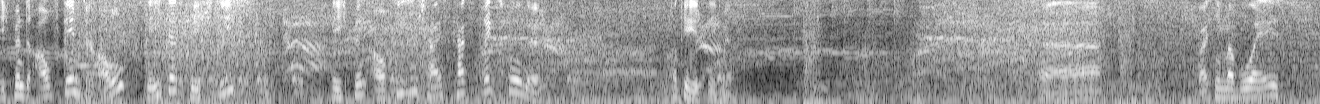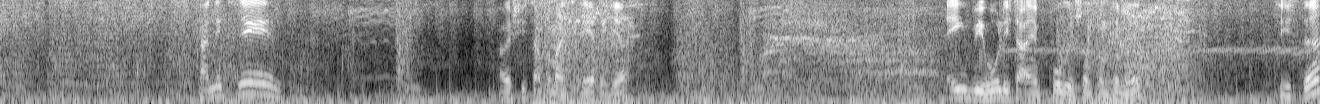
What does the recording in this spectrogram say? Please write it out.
ich bin auf den drauf? Sehe ich das richtig? Ich bin auf diesen scheiß Kacks Drecksvogel. Okay, jetzt nicht mehr. Äh, ich weiß nicht mal, wo er ist. Kann nichts sehen. Aber ich schieße einfach mal ins Leere hier. Irgendwie hole ich da einen Vogel schon vom Himmel. Siehste?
